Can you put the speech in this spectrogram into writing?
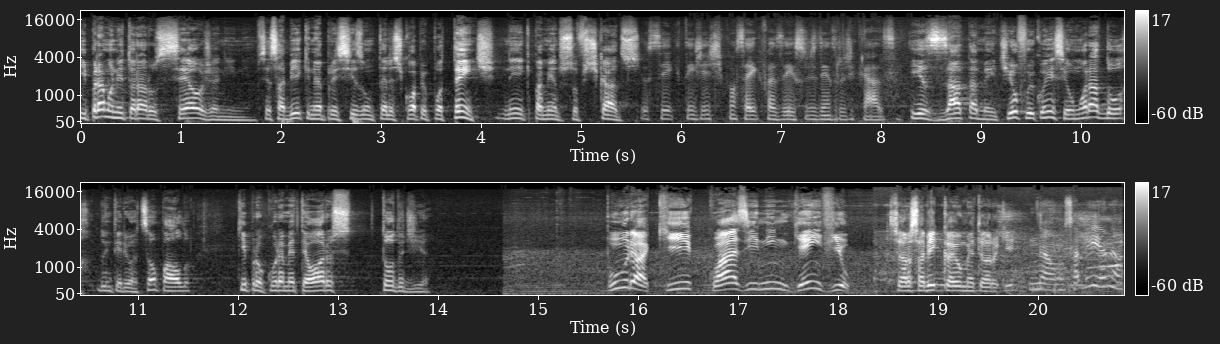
E para monitorar o céu, Janine, você sabia que não é preciso um telescópio potente, nem equipamentos sofisticados? Eu sei que tem gente que consegue fazer isso de dentro de casa. Exatamente. Eu fui conhecer um morador do interior de São Paulo que procura meteoros todo dia. Por aqui, quase ninguém viu. A senhora sabia que caiu um meteoro aqui? Não, não sabia, não.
